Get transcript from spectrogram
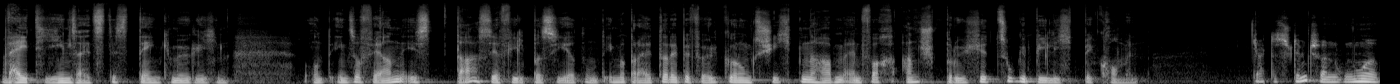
weit jenseits des Denkmöglichen. Und insofern ist da sehr viel passiert und immer breitere Bevölkerungsschichten haben einfach Ansprüche zugebilligt bekommen. Ja, das stimmt schon. Nur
